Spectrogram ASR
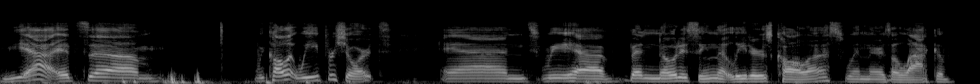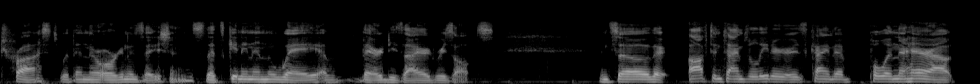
Yeah, it's, um, we call it We for short and we have been noticing that leaders call us when there's a lack of trust within their organizations that's getting in the way of their desired results. And so oftentimes a leader is kind of pulling their hair out,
